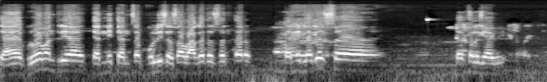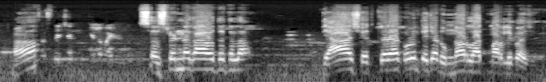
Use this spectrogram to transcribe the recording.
त्या गृहमंत्री आहेत त्यांनी त्यांचा पोलीस असा वागत असेल तर त्यांनी लगेच दखल घ्यावी. हा? सस्पेंड काय होतं त्याला? त्या शेतकऱ्याकडून त्याच्या ढुंगणावर लात मारली पाहिजे.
